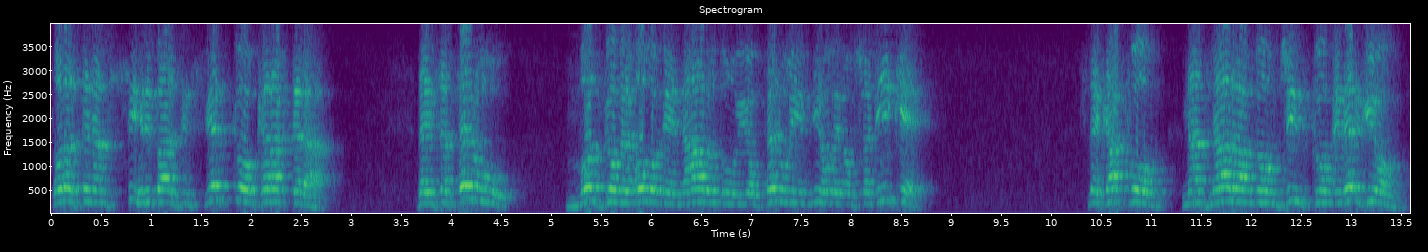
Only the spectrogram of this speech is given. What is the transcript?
Dolaze nam sihribazi svjetskog karaktera da izateru mozgove ovome narodu i operu im njihove novčanike s nekakvom nadnaravnom džinskom energijom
